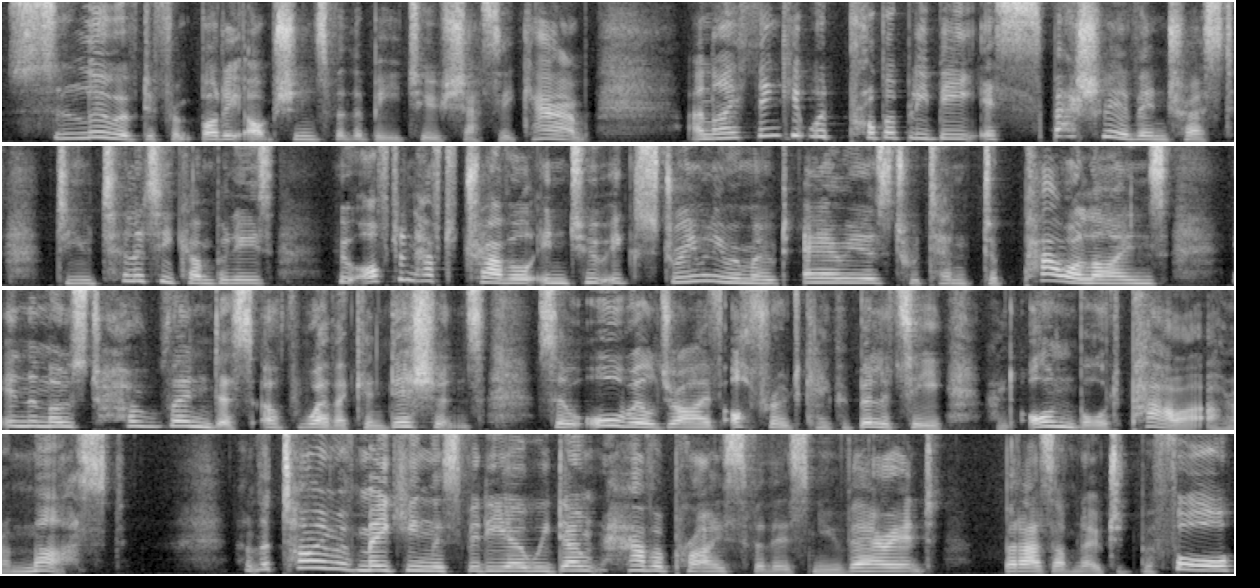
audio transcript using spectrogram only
slew of different body options for the B2 chassis cab. And I think it would probably be especially of interest to utility companies who often have to travel into extremely remote areas to attend to power lines in the most horrendous of weather conditions. So all-wheel drive off-road capability and onboard power are a must. At the time of making this video, we don't have a price for this new variant, but as I've noted before,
